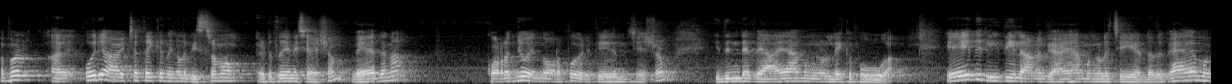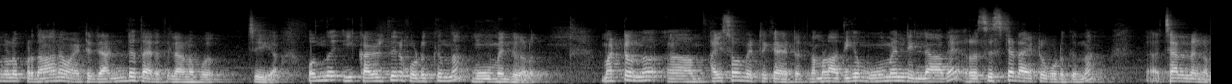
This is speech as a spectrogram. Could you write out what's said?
അപ്പോൾ ഒരാഴ്ചത്തേക്ക് നിങ്ങൾ വിശ്രമം എടുത്തതിന് ശേഷം വേദന കുറഞ്ഞു എന്ന് ഉറപ്പ് വരുത്തിയതിന് ശേഷം ഇതിന്റെ വ്യായാമങ്ങളിലേക്ക് പോവുക. ഏത് രീതിയിലാണ് വ്യായാമങ്ങൾ ചെയ്യേണ്ടത്? വ്യായാമങ്ങൾ പ്രധാനമായിട്ട് രണ്ട് തരത്തിലാണ് ചെയ്യുക. ഒന്ന് ഈ കഴുത്തിന് കൊടുക്കുന്ന മൂവ്മെന്റുകൾ മറ്റൊന്ന് ഐസോമെട്രിക് ആയിട്ട് നമ്മൾ അധികം മൂവ്മെന്റ് ഇല്ലാതെ റെസിസ്റ്റഡ് ആയിട്ട് കൊടുക്കുന്ന ചലനങ്ങൾ.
